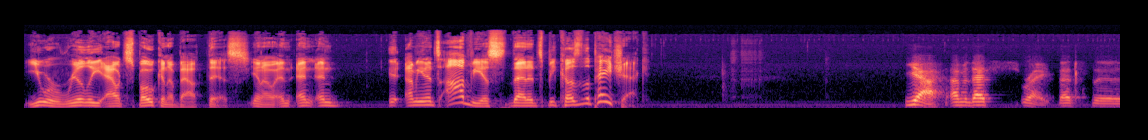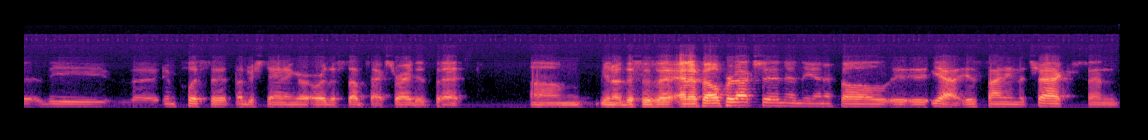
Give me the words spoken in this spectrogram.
you were really outspoken about this, you know, and and and it, I mean it's obvious that it's because of the paycheck. Yeah, I mean that's right. That's the the the implicit understanding or, or the subtext, right, is that um, you know this is an NFL production, and the NFL, yeah, is signing the checks, and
